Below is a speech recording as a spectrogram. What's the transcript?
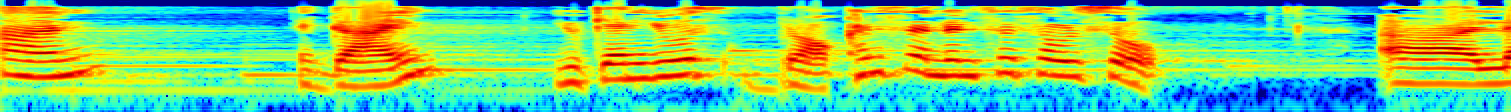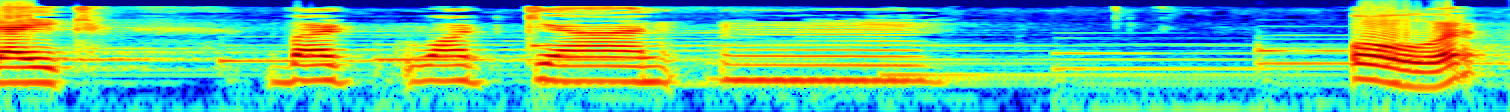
And again, you can use broken sentences also. Uh, like, but what can, mm, or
